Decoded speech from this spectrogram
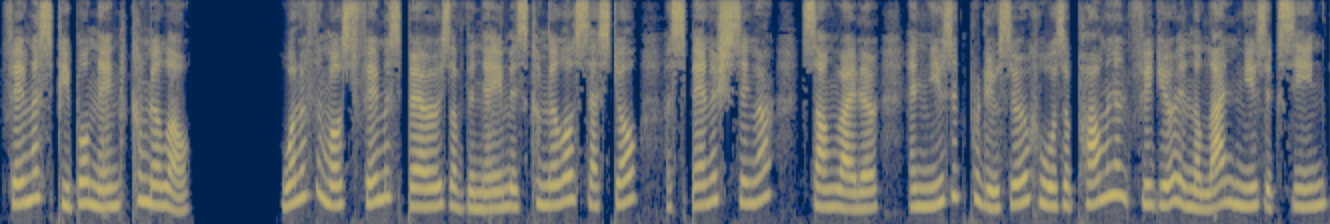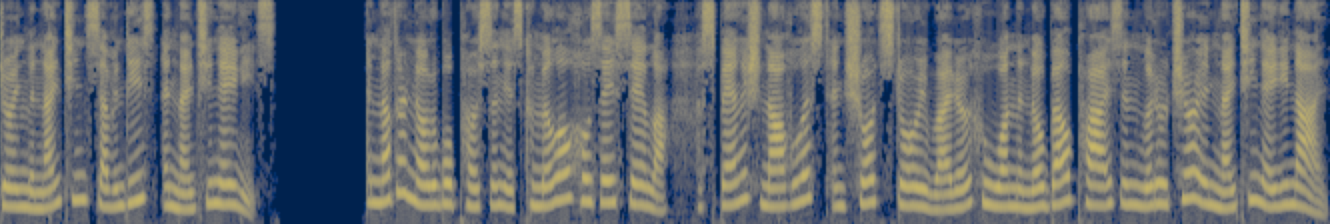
Famous people named Camilo, one of the most famous bearers of the name is Camilo Sesto, a Spanish singer, songwriter, and music producer who was a prominent figure in the Latin music scene during the 1970s and 1980s. Another notable person is Camilo José Cela, a Spanish novelist and short story writer who won the Nobel Prize in Literature in 1989.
